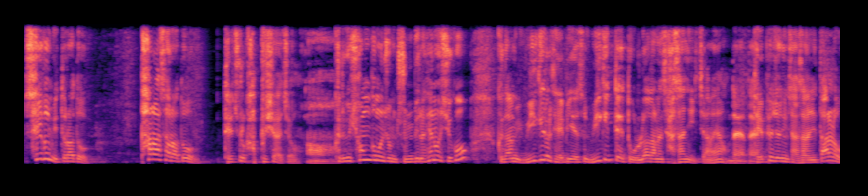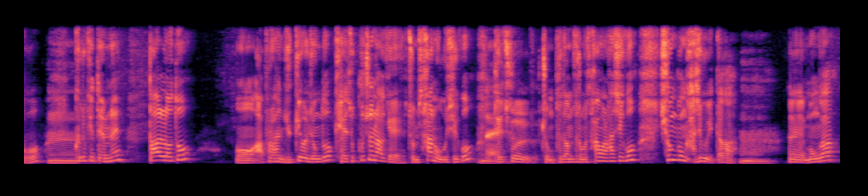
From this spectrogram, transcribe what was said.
세금이 있더라도 팔아서라도 대출을 갚으셔야죠. 어. 그리고 현금을 좀 준비를 해 놓으시고 그다음에 위기를 대비해서 위기 때 또 올라가는 자산이 있잖아요. 네네. 대표적인 자산이 달러고 음. 그렇기 때문에 달러도 어, 앞으로 한 6개월 정도 계속 꾸준하게 좀 사놓으시고 네. 대출 좀 부담스러운 거 상환 하시고 현금 가지고 있다가 음, 예, 뭔가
